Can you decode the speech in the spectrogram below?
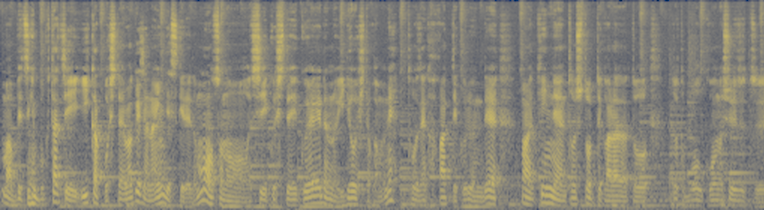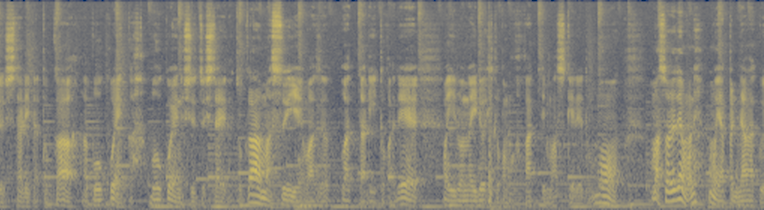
まあ、別に僕たちいい格好したいわけじゃないんですけれどもその飼育していく上での医療費とかもね当然かかってくるんで、まあ、近年年取ってからだとちょっと膀胱の手術したりだとか膀胱炎か。膀胱炎の手術したりだとか、まあ、膵炎割ったりとかで、まあ、いろんな医療費とかもかかってますけれども、まあ、それでもねもうやっぱり長く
